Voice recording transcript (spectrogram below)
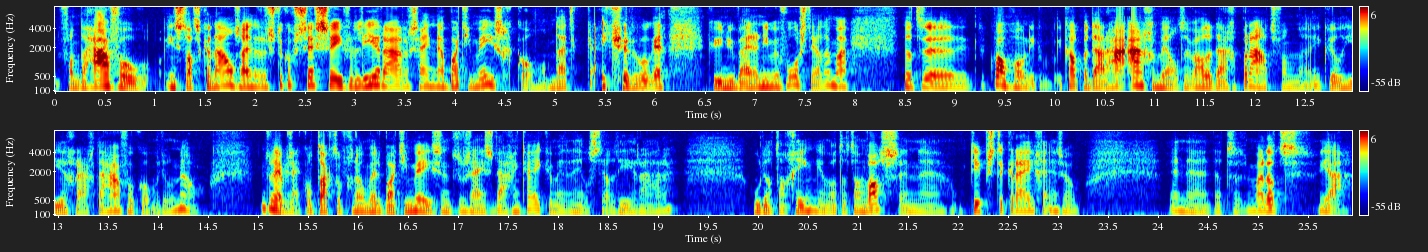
van de HAVO in Stadskanaal zijn er een stuk of zes, zeven leraren zijn naar Bartimeus gekomen om daar te kijken. Dat ik echt, kun je nu bijna niet meer voorstellen, maar dat eh, kwam gewoon, ik, ik had me daar ha- aangemeld en we hadden daar gepraat van eh, ik wil hier graag de HAVO komen doen. Nou, en toen hebben zij contact opgenomen met Bartimeus en toen zijn ze daar gaan kijken met een heel stel leraren. Hoe dat dan ging en wat dat dan was en eh, om tips te krijgen en zo. En, dat, maar dat, ja,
